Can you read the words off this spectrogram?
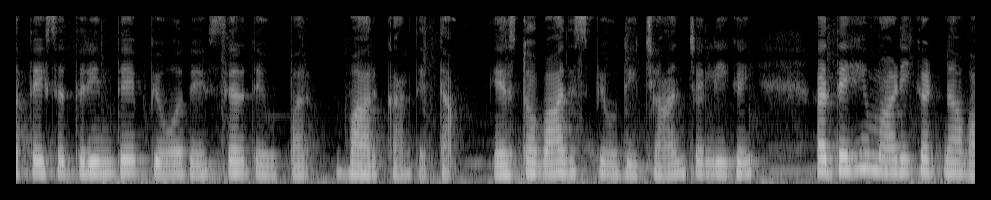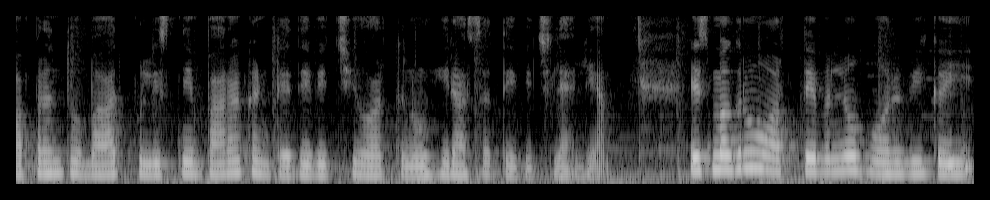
ਅਤੇ ਇਸ ਦਰਿੰਦੇ ਪਿਓ ਦੇ ਸਿਰ ਦੇ ਉੱਪਰ ਵਾਰ ਕਰ ਦਿੱਤਾ। ਇਸ ਤੋਂ ਬਾਅਦ ਇਸ ਪਿਓ ਦੀ ਜਾਨ ਚਲੀ ਗਈ ਅਤੇ ਇਹ ਮਾੜੀ ਘਟਨਾ ਵਾਪਰਨ ਤੋਂ ਬਾਅਦ ਪੁਲਿਸ ਨੇ 12 ਘੰਟੇ ਦੇ ਵਿੱਚ ਹੀ ਔਰਤ ਨੂੰ ਹਿਰਾਸਤ ਦੇ ਵਿੱਚ ਲੈ ਲਿਆ। ਇਸ ਮਗਰੋਂ ਔਰਤ ਦੇ ਵੱਲੋਂ ਹੋਰ ਵੀ ਕਈ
